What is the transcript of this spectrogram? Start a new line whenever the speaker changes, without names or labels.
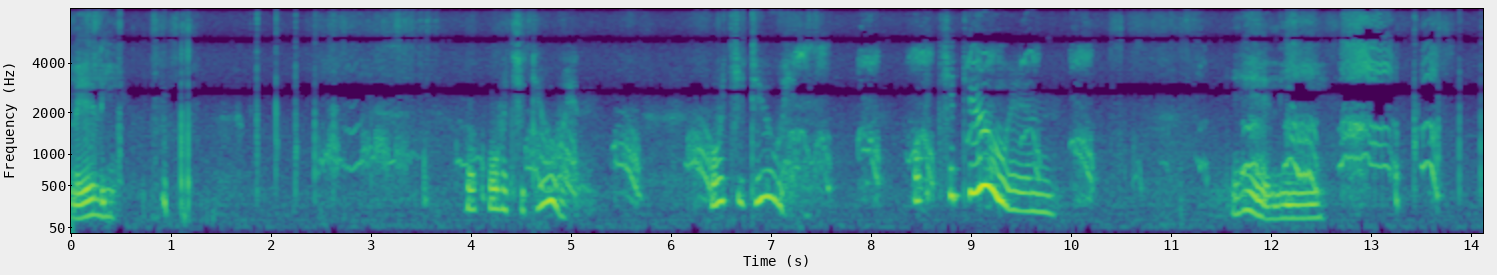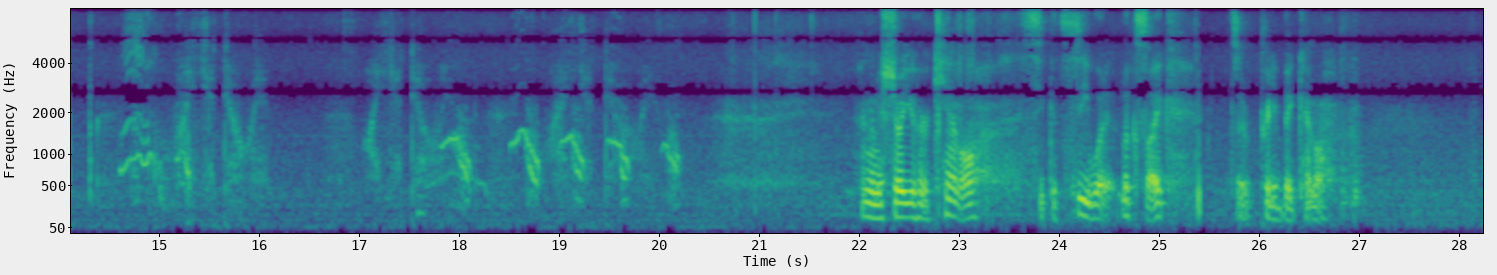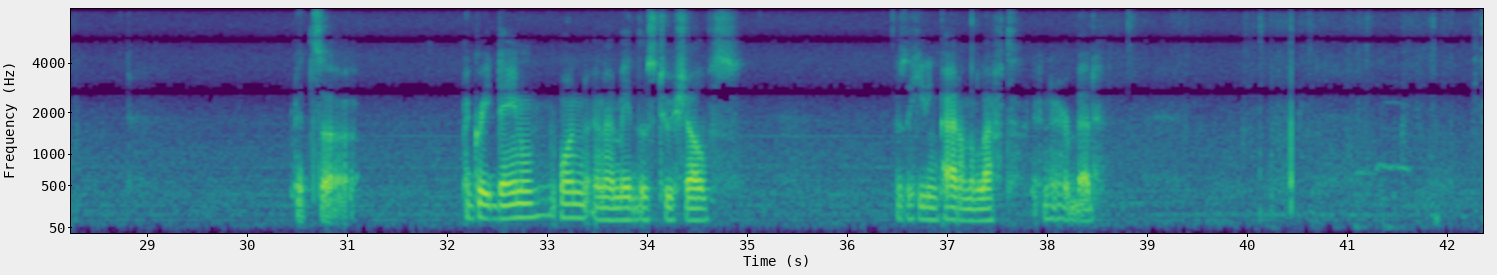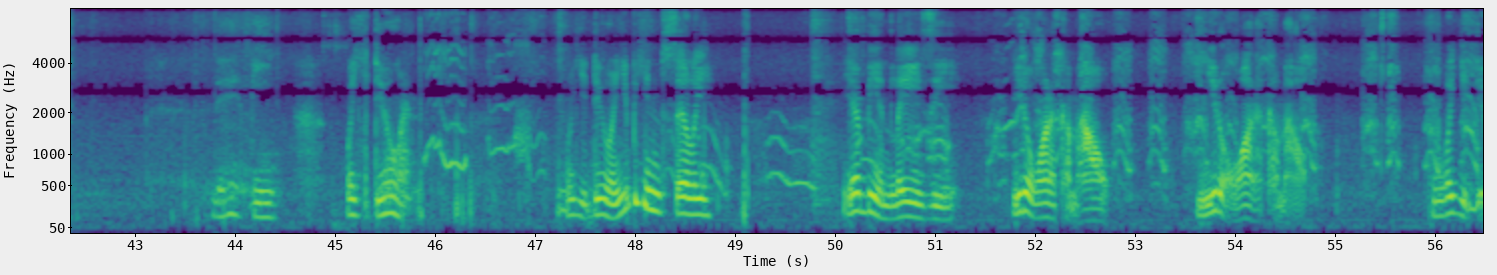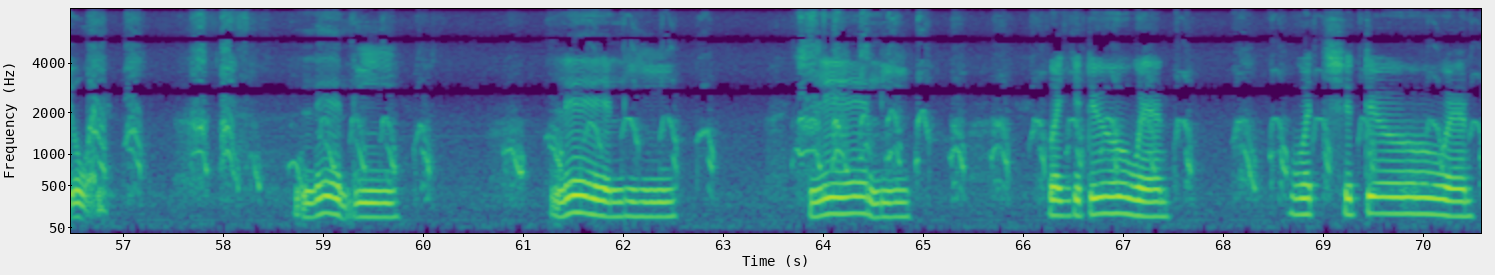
Lily. What you doing? What you doing? What you doing? Lily. What you doing? What you doing? What you doing? I'm going to show you her kennel so you can see what it looks like. It's a pretty big kennel. It's a, a Great Dane one, and I made those two shelves. There's a heating pad on the left in her bed. Lily, what you doing? What you doing? You're being silly? You're being lazy. You don't want to come out. You don't want to come out. What you doing? Lily. Lily. Lily. What you doing? What you doing?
